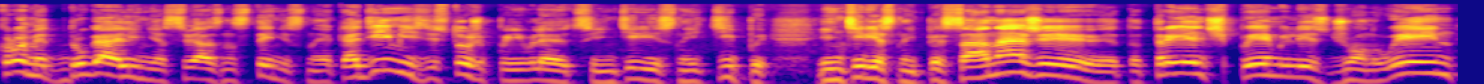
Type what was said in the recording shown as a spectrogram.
кроме другая линия связана с теннисной академией. Здесь тоже появляются интересные типы, интересные персонажи. Это Трельч, Пемелис, Джон Уэйн.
